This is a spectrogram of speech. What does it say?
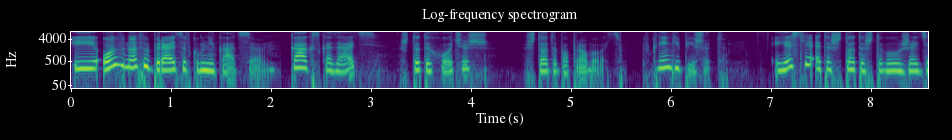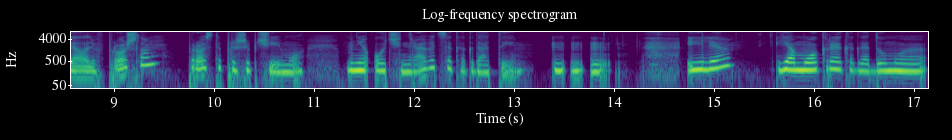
и он вновь упирается в коммуникацию. Как сказать, что ты хочешь что-то попробовать? В книге пишут, если это что-то, что вы уже делали в прошлом, просто прошепчи ему «Мне очень нравится, когда ты». М-м-м. Или «Я мокрая, когда думаю,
